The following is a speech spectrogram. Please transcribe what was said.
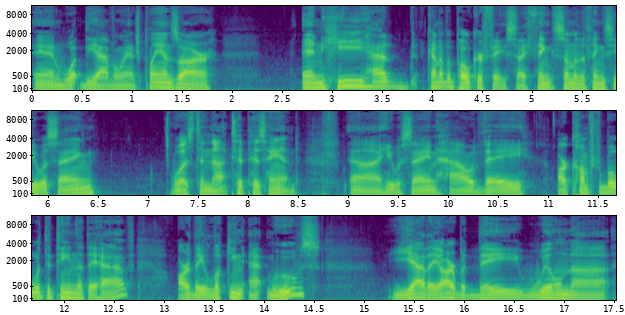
and what the Avalanche plans are, and he had kind of a poker face. I think some of the things he was saying was to not tip his hand. Uh, he was saying how they are comfortable with the team that they have, are they looking at moves? Yeah, they are, but they will not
